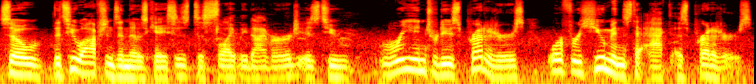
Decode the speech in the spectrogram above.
So the two options in those cases, to slightly diverge, is to reintroduce predators or for humans to act as predators.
